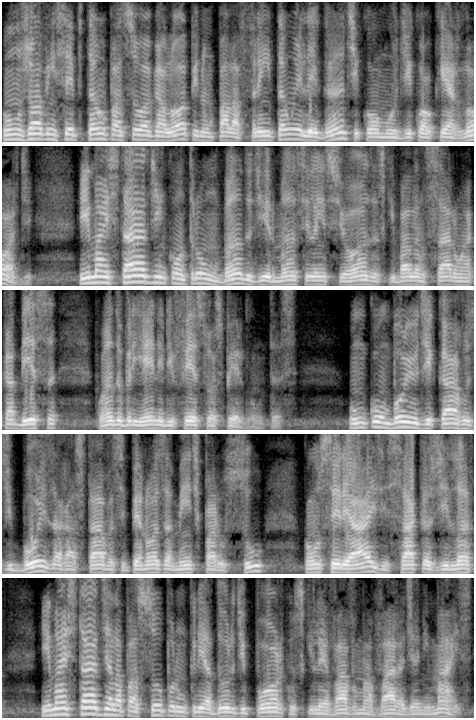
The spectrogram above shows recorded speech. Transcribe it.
Um jovem septão passou a galope num palafrém tão elegante como o de qualquer lorde, e mais tarde encontrou um bando de irmãs silenciosas que balançaram a cabeça quando Brienne lhe fez suas perguntas. Um comboio de carros de bois arrastava-se penosamente para o sul, com cereais e sacas de lã, e mais tarde ela passou por um criador de porcos que levava uma vara de animais,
